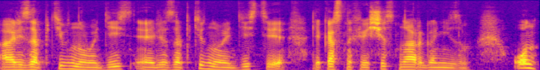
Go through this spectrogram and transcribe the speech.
резорптивного действия лекарственных веществ на организм. Он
